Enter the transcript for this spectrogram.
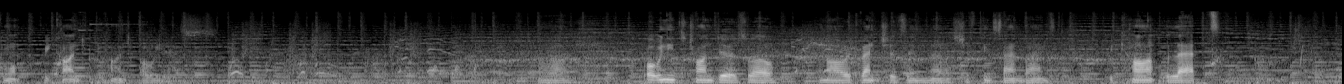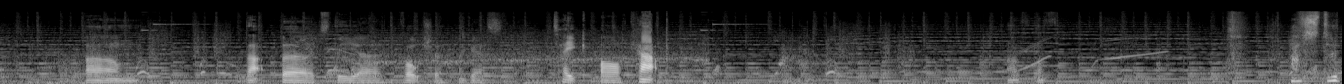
Come on, be kind, be kind. Oh yes. Uh, what we need to try and do as well in our adventures in uh, Shifting Sand Land, we can't let um, that bird, the uh, vulture, I guess, take our cap. I've, I've, I've stood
